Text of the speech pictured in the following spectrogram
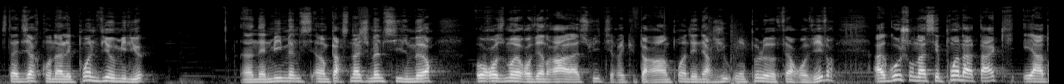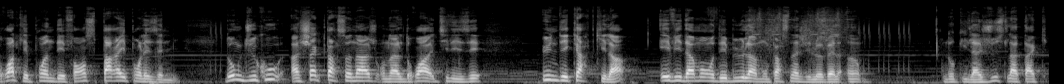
c'est-à-dire qu'on a les points de vie au milieu. Un ennemi, un personnage, même s'il meurt, heureusement il reviendra à la suite, il récupérera un point d'énergie où on peut le faire revivre. À gauche, on a ses points d'attaque et à droite les points de défense, pareil pour les ennemis. Donc du coup, à chaque personnage, on a le droit à utiliser une des cartes qu'il a. Évidemment, au début, là, mon personnage est level 1. Donc il a juste l'attaque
